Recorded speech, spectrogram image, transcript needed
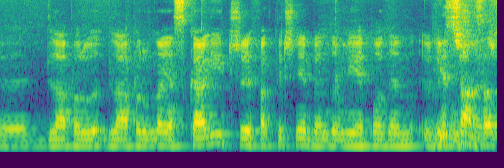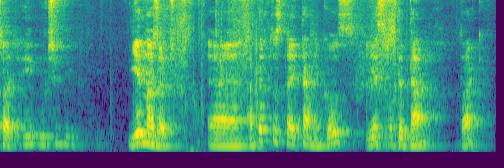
e, dla, poru, dla porównania skali, czy faktycznie będą je potem wypuszczać. Jest szansa, słuchaj, jedna rzecz. E, Adeptus Titanicus jest o tytanach, tak?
